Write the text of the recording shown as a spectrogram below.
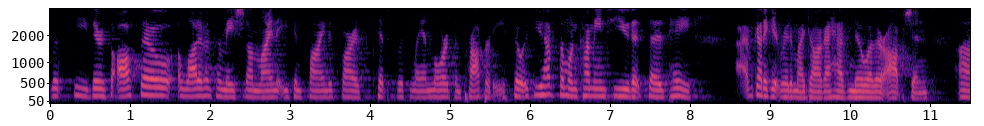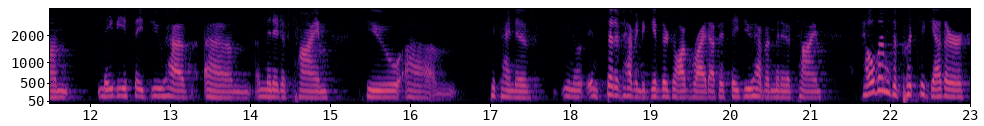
let's see, there's also a lot of information online that you can find as far as tips with landlords and property. So if you have someone coming to you that says, hey, I've got to get rid of my dog, I have no other option. Um, maybe if they do have um, a minute of time to um, to kind of you know instead of having to give their dog right up, if they do have a minute of time, tell them to put together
